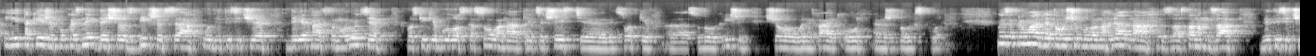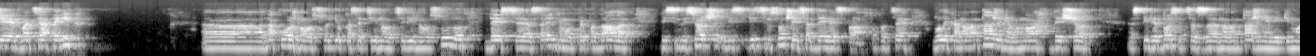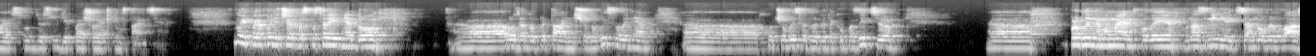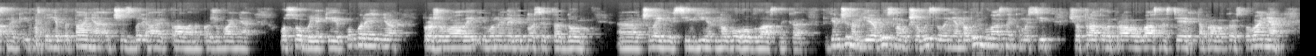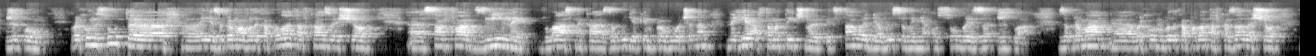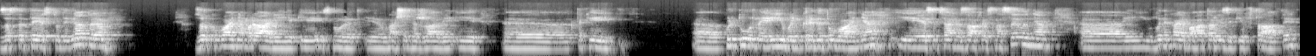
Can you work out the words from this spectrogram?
І такий же показник дещо збільшився у 2019 році, оскільки було скасовано 36% судових рішень, що виникають у житлових спорах. Ну і зокрема, для того, щоб було наглядно, за станом за 2020 рік на кожного суддю касаційного цивільного суду десь в середньому припадало 80, 869 справ. Тобто це велике навантаження, воно дещо співвідноситься з навантаженням, які мають судді, судді першої інстанції. Ну і переходячи безпосередньо до розгляду питань щодо виселення, хочу висвітлити таку позицію. Проблемний момент, коли в нас змінюється новий власник і постає питання, чи зберігають право на проживання особи, які попередньо проживали, і вони не відносяться до членів сім'ї нового власника. Таким чином є висновок, що виселення новим власником осіб, що втратили право власності та право користування житлом. Верховний суд і, зокрема, Велика Палата вказує, що Е, Сам факт зміни власника за будь-яким правочином не є автоматичною підставою для виселення особи з житла. Зокрема, е, Верховна Велика Палата вказала, що за статтею 109 з урахуванням реалій, які існують і в нашій державі, і е, такий е, культурний рівень кредитування і соціальний захист населення, е, виникає багато ризиків втрати е,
